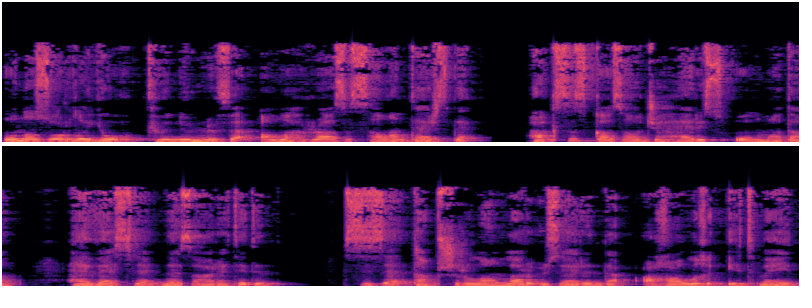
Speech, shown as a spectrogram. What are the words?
Ona zorla yox, könüllü və Allah razı salan tərzdə haqsız qazanca həris olmadan həvəslə nəzarət edin. Sizə tapşırılanlar üzərində ağalıq etməyin,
